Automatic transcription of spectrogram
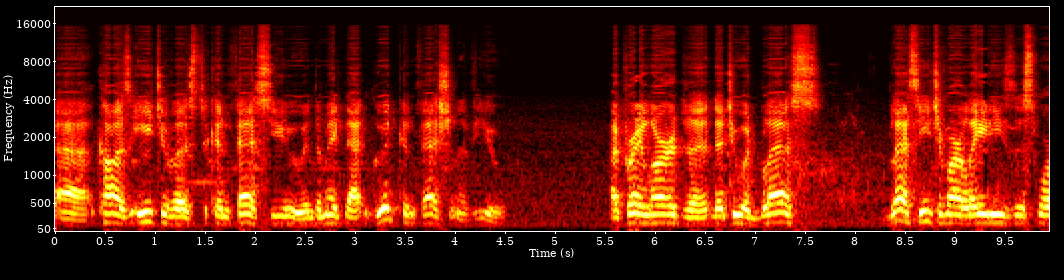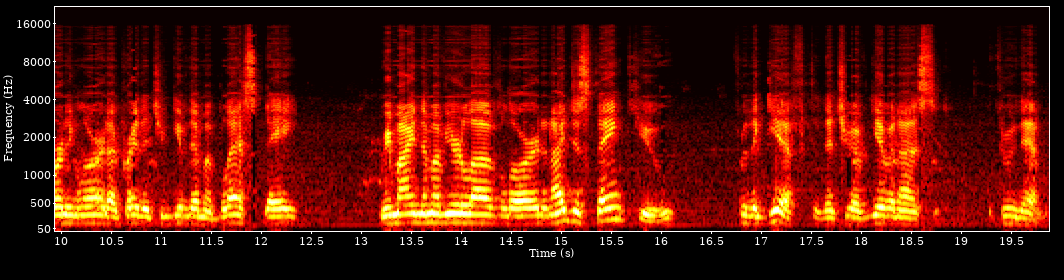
uh, cause each of us to confess you and to make that good confession of you. I pray, Lord, uh, that you would bless bless each of our ladies this morning, Lord. I pray that you give them a blessed day. Remind them of your love, Lord. And I just thank you for the gift that you have given us through them.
